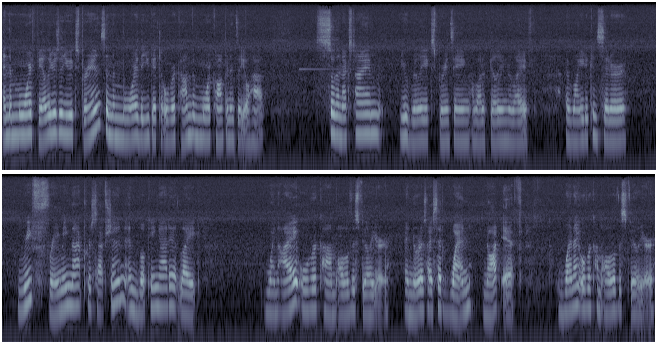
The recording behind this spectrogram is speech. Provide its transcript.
And the more failures that you experience and the more that you get to overcome, the more confidence that you'll have. So the next time you're really experiencing a lot of failure in your life, I want you to consider reframing that perception and looking at it like when I overcome all of this failure, and notice I said when, not if. When I overcome all of this failure,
